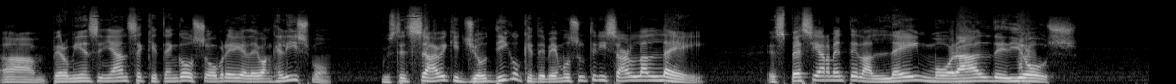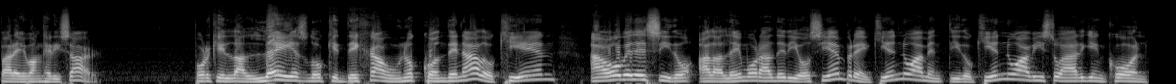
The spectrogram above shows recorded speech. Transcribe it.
um, pero mi enseñanza que tengo sobre el evangelismo, usted sabe que yo digo que debemos utilizar la ley, especialmente la ley moral de Dios, para evangelizar. Porque la ley es lo que deja a uno condenado. ¿Quién ha obedecido a la ley moral de Dios siempre? ¿Quién no ha mentido? ¿Quién no ha visto a alguien con,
